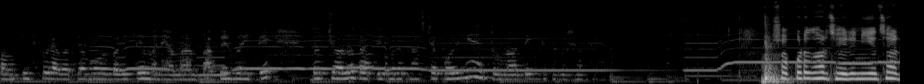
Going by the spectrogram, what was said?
কমপ্লিট করে আবার যাব ওর বাড়িতে মানে আমার বাপের বাড়িতে। তো চলো তাড়াতাড়ি করে কাজটা করে নিয়ে তোমরা দেখতে থাকো সাথে। সবকটা ঘর ঝেড়ে নিয়েছে আর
